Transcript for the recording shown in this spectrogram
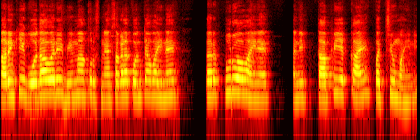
कारण की गोदावरी भीमा कृष्णा या सगळ्या कोणत्या वाहिन्या आहेत? तर पूर्व वाहिन्या आहेत. आणि तापी एक काय? पश्चिम वाहिनी.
